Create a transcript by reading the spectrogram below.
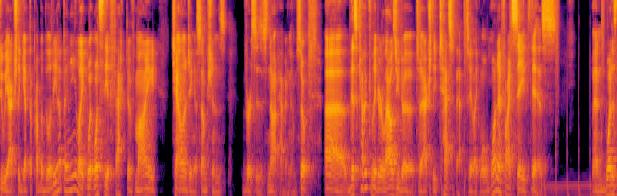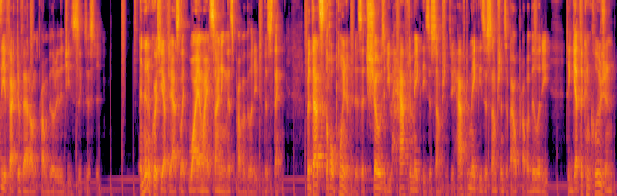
do we actually get the probability up any? Like what, what's the effect of my challenging assumptions versus not having them? So uh, this calculator allows you to, to actually test that. Say like, well, what if I say this? And what is the effect of that on the probability that Jesus existed? And then of course you have to ask like, why am I assigning this probability to this thing? But that's the whole point of it is it shows that you have to make these assumptions. You have to make these assumptions about probability to get the conclusion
